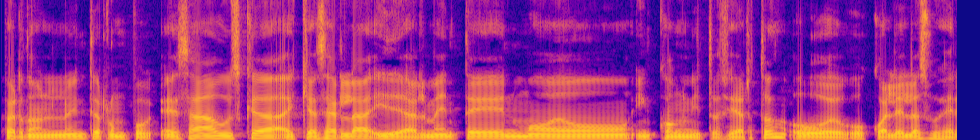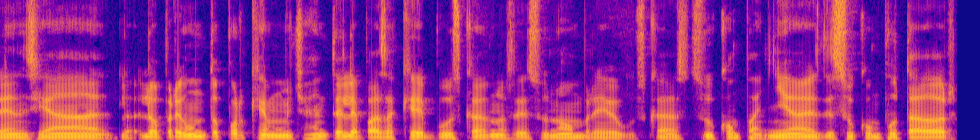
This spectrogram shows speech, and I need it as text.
Perdón, lo interrumpo. Esa búsqueda hay que hacerla idealmente en modo incógnito, ¿cierto? ¿O, cuál es la sugerencia? Lo, pregunto porque mucha gente le pasa que busca, no sé, su nombre, busca su compañía desde su computador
